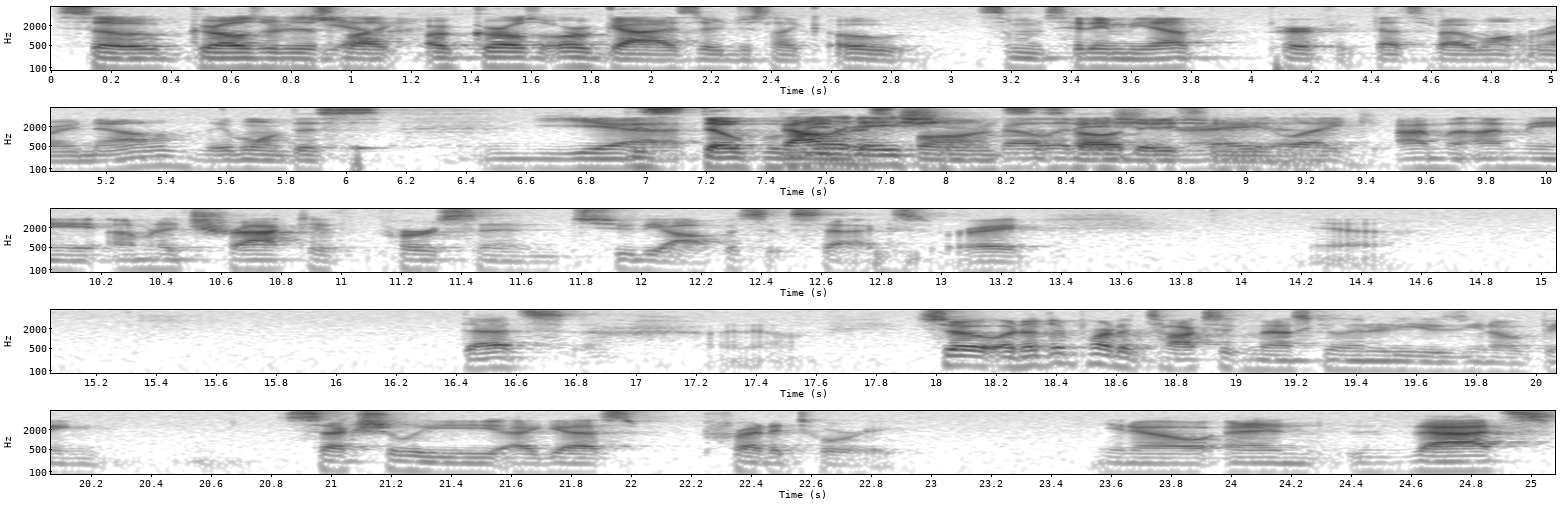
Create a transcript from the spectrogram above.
So girls are just Yeah. like, or girls or guys, they're just like, oh, someone's hitting me up, perfect. That's what I want right now. They want this. Yeah. This dopamine validation, response, validation, validation, right? Yeah. like i'm i'm a i'm an attractive person to the opposite sex right? Yeah. That's i know. So another part of toxic masculinity is you know being sexually i guess predatory you know? And that's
